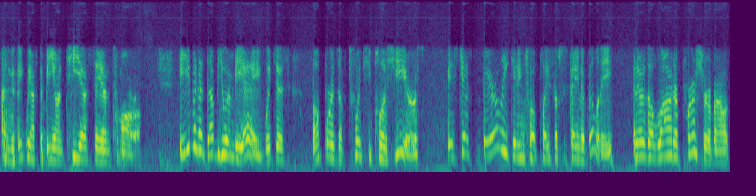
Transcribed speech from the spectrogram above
because we think we have to be on TSN tomorrow. Even the WNBA, which is upwards of 20 plus years is just barely getting to a place of sustainability. And there's a lot of pressure about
